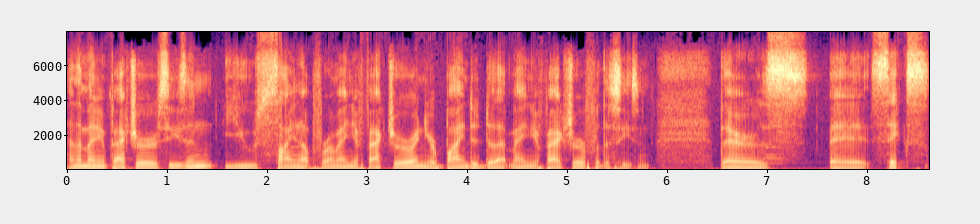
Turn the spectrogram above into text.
And the manufacturer season, you sign up for a manufacturer and you're binded to that manufacturer for the season. There's uh, six.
